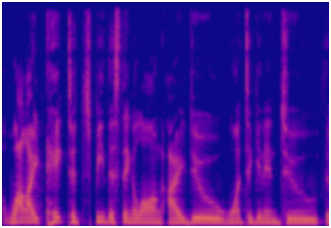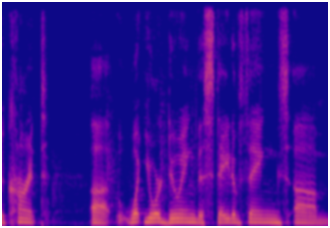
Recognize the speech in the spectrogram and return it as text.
while I hate to speed this thing along, I do want to get into the current uh what you're doing, the state of things, um,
